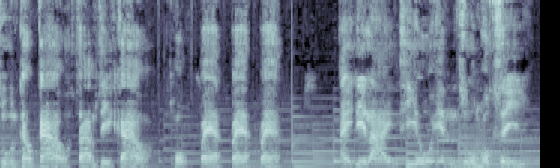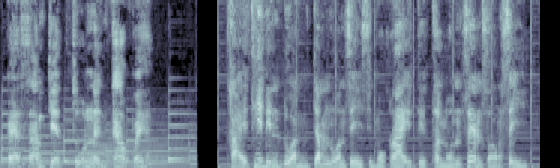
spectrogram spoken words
099-349-6888 ID Line TON 064 837 0198ขายที่ดินด่วนจำนวน 46 ไร่ติดถนนเส้น 24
